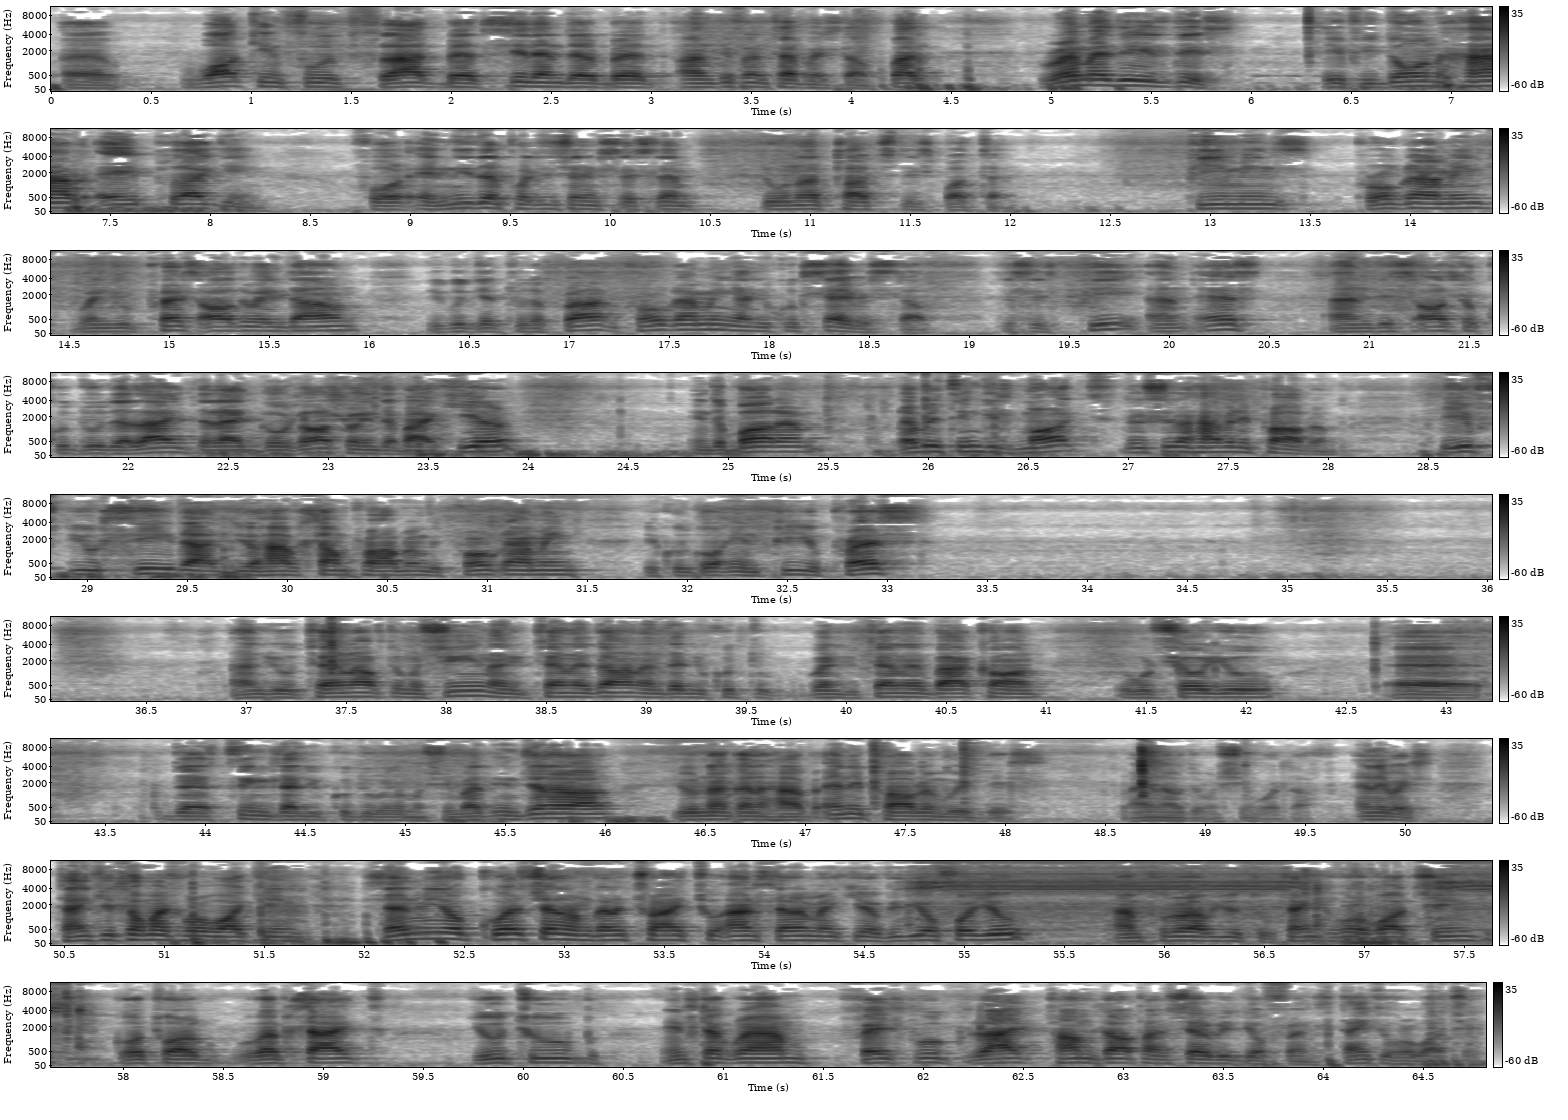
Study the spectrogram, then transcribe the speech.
uh, walking foot, flatbed, cylinder bed, and different type of stuff. But remedy is this if you don't have a plugin for a needle positioning system, do not touch this button. P means programming. When you press all the way down, you could get to the programming and you could save stuff. This is P and S, and this also could do the light. The light goes also in the back here, in the bottom. Everything is marked. You shouldn't have any problem. If you see that you have some problem with programming, you could go in P, you press, and you turn off the machine and you turn it on and then you could, when you turn it back on, it will show you uh, the things that you could do with the machine. But in general, you're not gonna have any problem with this. Right now the machine was off. Anyways, thank you so much for watching. Send me your question. I'm gonna try to answer and make a video for you and put it up YouTube. Thank you for watching. Go to our website, YouTube, Instagram, Facebook, like, thumbs up, and share with your friends. Thank you for watching.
